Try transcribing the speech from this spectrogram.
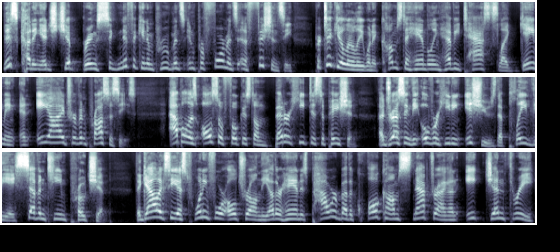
This cutting edge chip brings significant improvements in performance and efficiency, particularly when it comes to handling heavy tasks like gaming and AI driven processes. Apple has also focused on better heat dissipation, addressing the overheating issues that plagued the A17 Pro chip. The Galaxy S24 Ultra, on the other hand, is powered by the Qualcomm Snapdragon 8 Gen 3,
